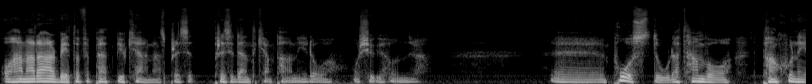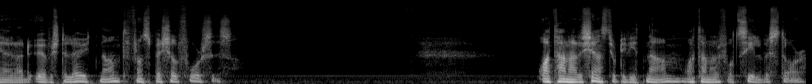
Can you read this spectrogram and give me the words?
Och han hade arbetat för Pat Buchanans presidentkampanj då, år 2000. Eh, påstod att han var pensionerad överstelöjtnant från Special Forces. Och att han hade tjänstgjort i Vietnam och att han hade fått Silver Star.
